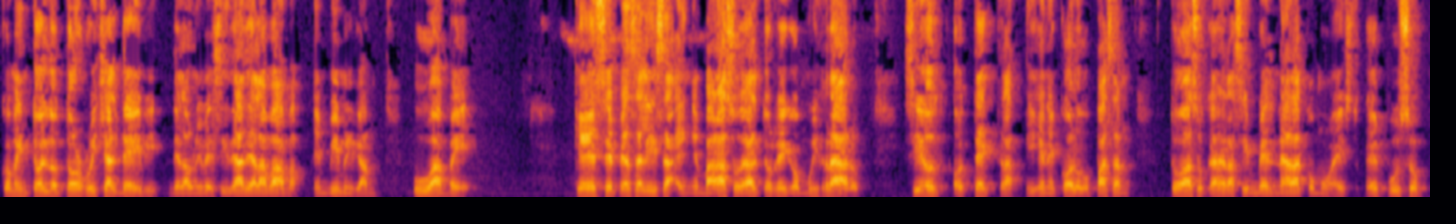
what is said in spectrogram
comentó el doctor Richard David de la Universidad de Alabama en Birmingham, UAB, que se especializa en embarazo de alto riesgo muy raro. Si los obstetras y ginecólogos pasan toda su carrera sin ver nada como esto. Él puso,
